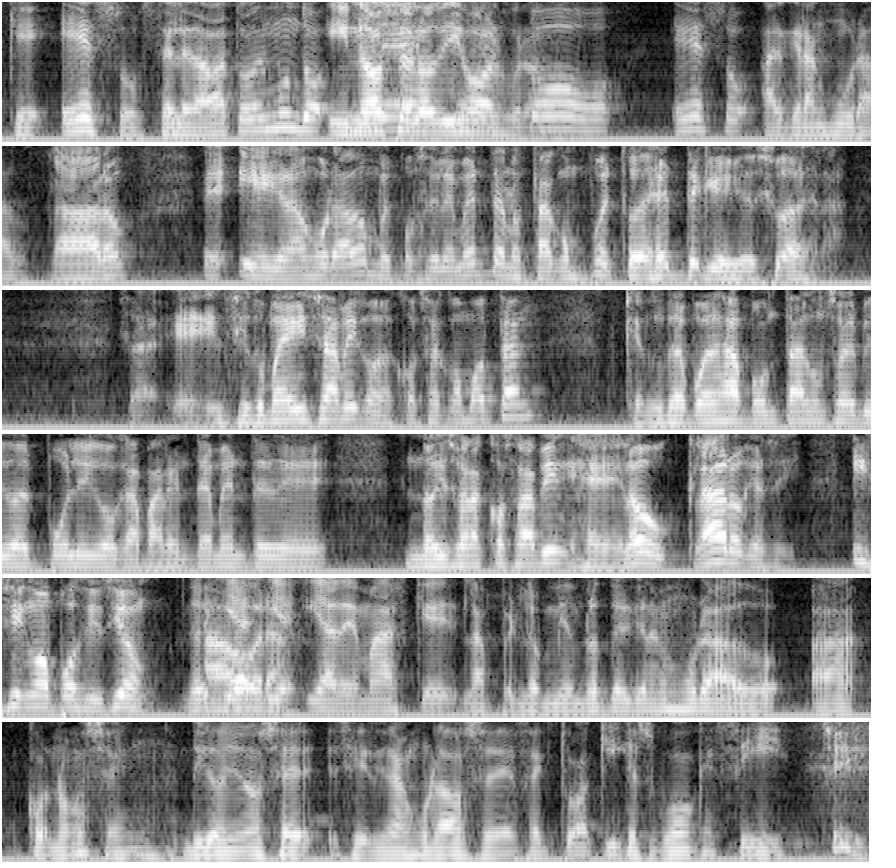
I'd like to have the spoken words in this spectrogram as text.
que eso se le daba a todo el mundo y no se lo dijo al jurado. eso al gran jurado. Claro. Eh, y el gran jurado muy posiblemente no está compuesto de gente que vive en Ciudadela. O sea, eh, si tú me dices a mí con las cosas como están, que tú te puedes apuntar a un servidor público que aparentemente de- no hizo las cosas bien, hello, claro que sí. Y sin oposición. No, Ahora. y, y además que la- los miembros del gran jurado ah, conocen, digo, yo no sé si el gran jurado se efectuó aquí, que supongo que sí, Sí.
